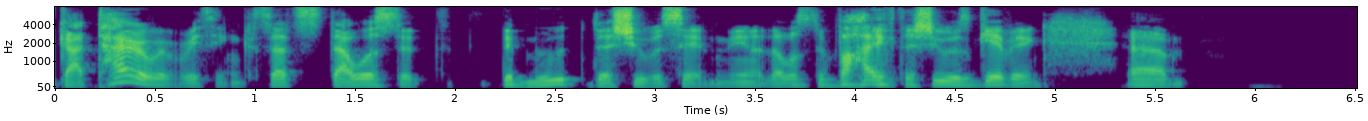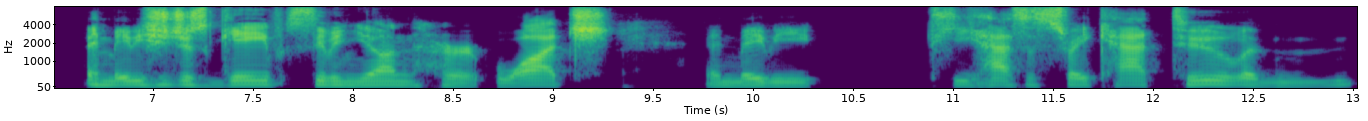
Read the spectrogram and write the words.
got tired of everything because that's that was the the mood that she was in. You know, that was the vibe that she was giving. Um, and maybe she just gave Steven Yeun her watch, and maybe he has a stray cat too, and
